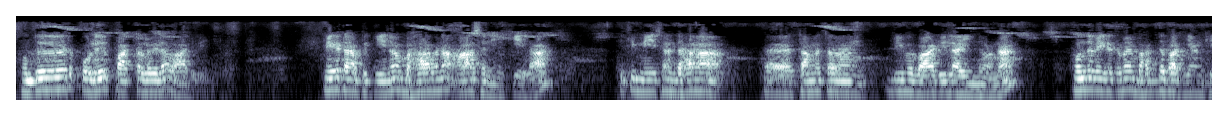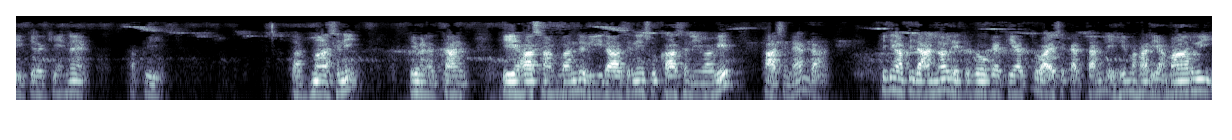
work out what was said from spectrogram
හොඳට පොළවේ පටල වෙලා වාඩි වෙන්න. මේකට අපි කියනවා භාවනා ආසනිය කියලා. ඉතින් මේ සඳහා තම තමන් බිම වාඩිලා ඉන්නවනම් හොඳ මේක තමයි බද්ධ පරියන්කය කියලා කියන අපි පద్මාසනේ එහෙම නැත්නම් ඒ හා සම්බන්ධ වීරාසනේ සුඛාසනේ වගේ ආසනයක් ගන්න. ඉතින් අපි දන්නවා ලෙඩ රෝග ඇතිවත් වයසකටත් එහෙම හරි අමාරුයි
